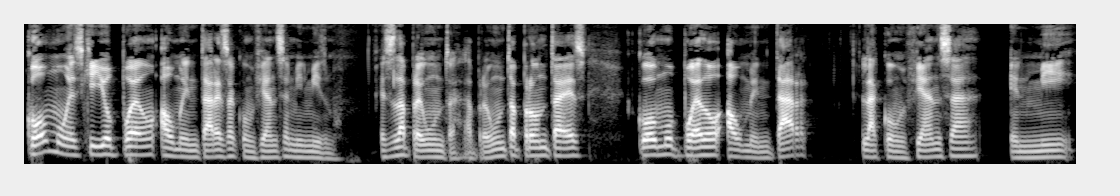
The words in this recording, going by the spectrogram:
cómo es que yo puedo aumentar esa confianza en mí mismo. Esa es la pregunta. La pregunta pronta es, ¿cómo puedo aumentar la confianza en mí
